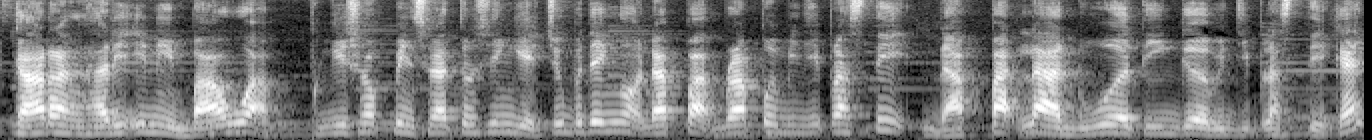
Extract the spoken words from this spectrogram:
Sekarang hari ini bawa pergi shopping RM100 cuba tengok dapat berapa biji plastik? Dapatlah 2-3 biji plastik plastik kan?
